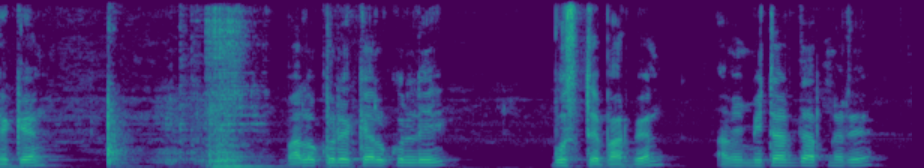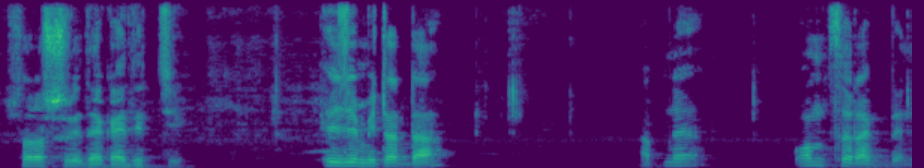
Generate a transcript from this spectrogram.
দেখেন, ভালো করে খেয়াল করলেই বুঝতে পারবেন। আমি মিটার দিয়ে আপনারে সরাসরি দেখাই দিচ্ছি। এই যে মিটারটা, আপনি অমসে রাখবেন।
